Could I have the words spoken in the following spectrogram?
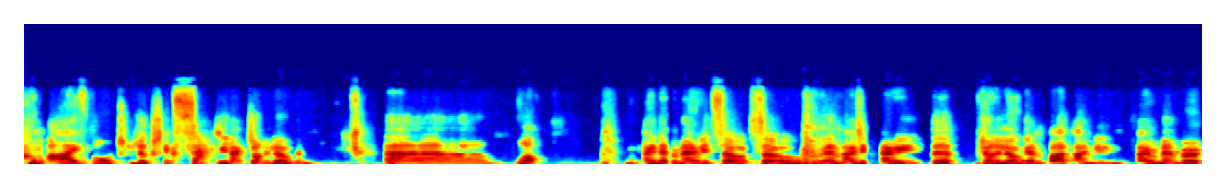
whom I thought looked exactly like Johnny Logan. Uh, well, I never married, so so, and I didn't marry the Johnny Logan. But I mean, I remember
